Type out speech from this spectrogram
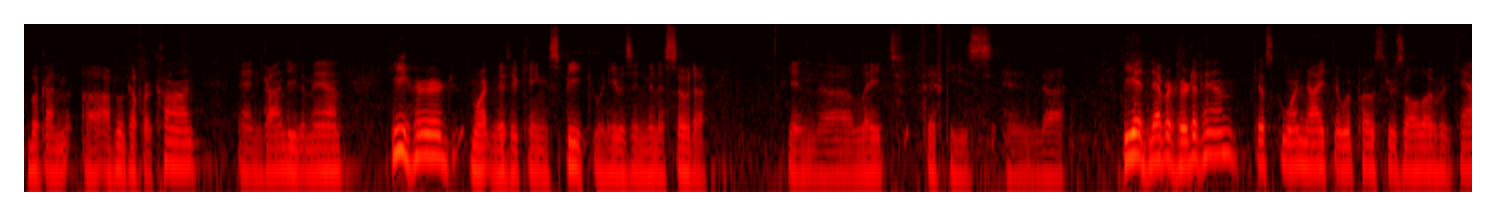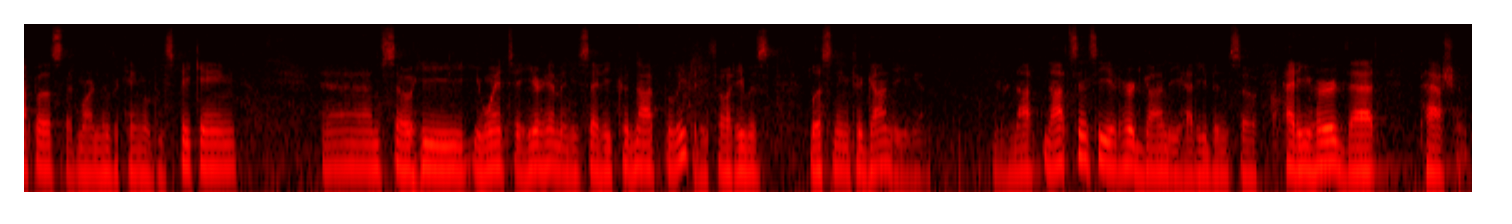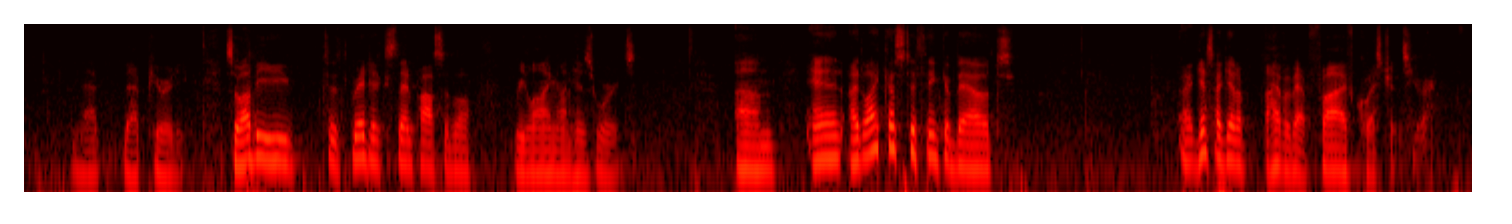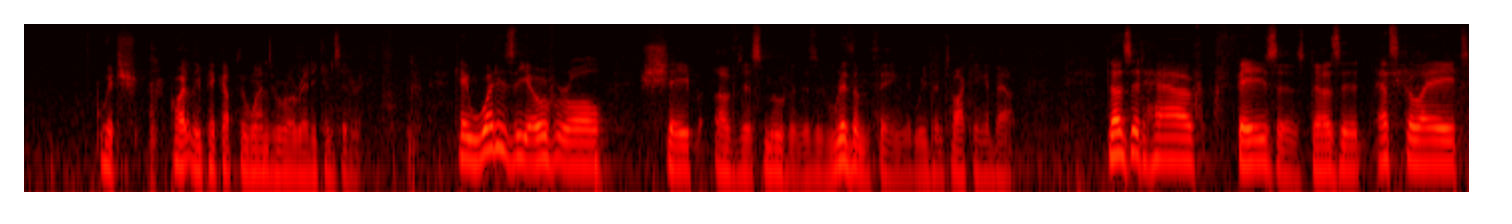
book on uh, Abdul Ghaffar Khan and Gandhi the Man, he heard Martin Luther King speak when he was in Minnesota in the late 50s and uh, he had never heard of him. Just one night there were posters all over the campus that Martin Luther King would be speaking and so he, he went to hear him and he said he could not believe it. He thought he was listening to Gandhi again. You know, not, not since he had heard Gandhi had he been so – had he heard that passion and that, that purity. So I'll be to the greatest extent possible relying on his words. Um, and I'd like us to think about – I guess I get a – I have about five questions here which partly pick up the ones we're already considering okay, what is the overall shape of this movement, this rhythm thing that we've been talking about? Does it have phases? Does it escalate?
